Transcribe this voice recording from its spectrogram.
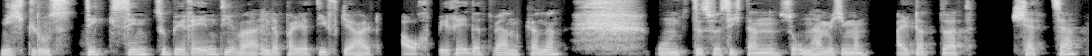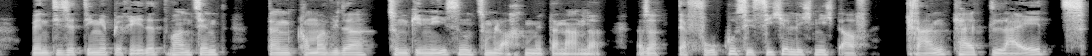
nicht lustig sind zu bereden, die aber in der Palliativcare halt auch beredet werden können. Und das, was ich dann so unheimlich im Alltag dort schätze, wenn diese Dinge beredet worden sind, dann kommen wir wieder zum Genießen und zum Lachen miteinander. Also der Fokus ist sicherlich nicht auf Krankheit, Leid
